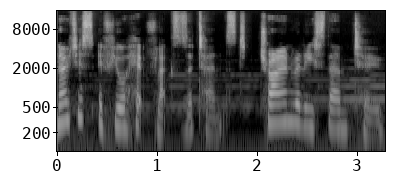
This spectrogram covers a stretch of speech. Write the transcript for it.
Notice if your hip flexors are tensed. Try and release them too.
